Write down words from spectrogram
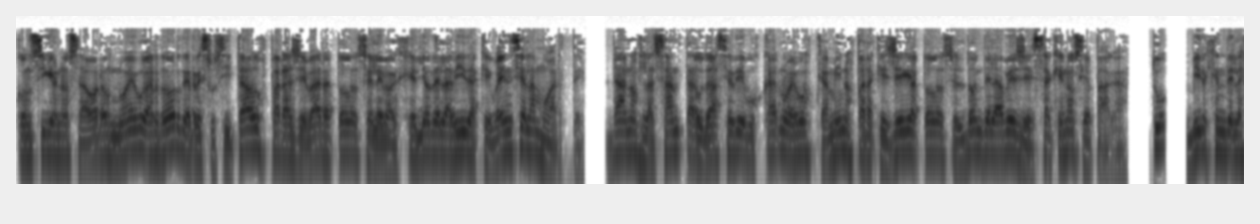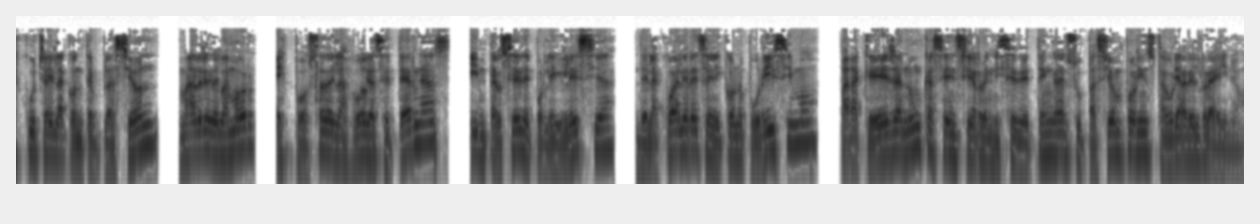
Consíguenos ahora un nuevo ardor de resucitados para llevar a todos el Evangelio de la vida que vence a la muerte. Danos la santa audacia de buscar nuevos caminos para que llegue a todos el don de la belleza que no se apaga. Tú, Virgen de la escucha y la contemplación, Madre del amor, esposa de las bodas eternas, intercede por la Iglesia, de la cual eres el icono purísimo, para que ella nunca se encierre ni se detenga en su pasión por instaurar el reino.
